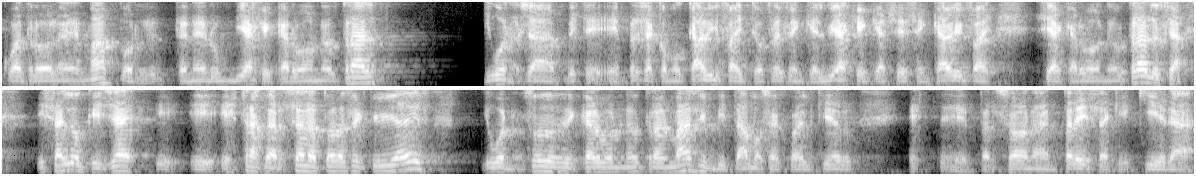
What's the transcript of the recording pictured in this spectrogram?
4 eh, dólares más por tener un viaje carbono neutral. Y bueno, ya empresas como Cabify te ofrecen que el viaje que haces en Cabify sea carbono neutral. O sea, es algo que ya eh, es transversal a todas las actividades. Y bueno, nosotros de Carbon Neutral Más invitamos a cualquier este, persona, empresa que quiera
